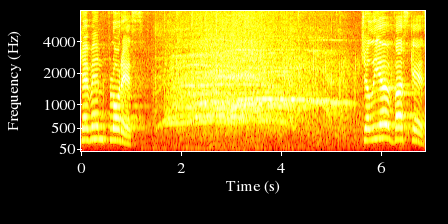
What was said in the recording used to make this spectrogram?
Kevin Flores. Jalea Vasquez.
